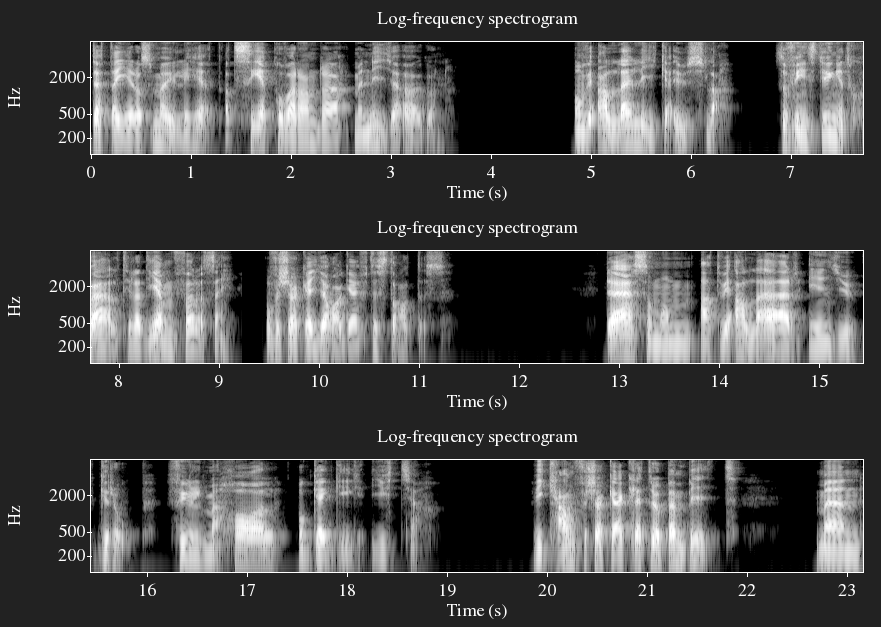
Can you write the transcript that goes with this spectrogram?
Detta ger oss möjlighet att se på varandra med nya ögon. Om vi alla är lika usla så finns det ju inget skäl till att jämföra sig och försöka jaga efter status. Det är som om att vi alla är i en djup grop fylld med hal och geggig gyttja. Vi kan försöka klättra upp en bit, men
